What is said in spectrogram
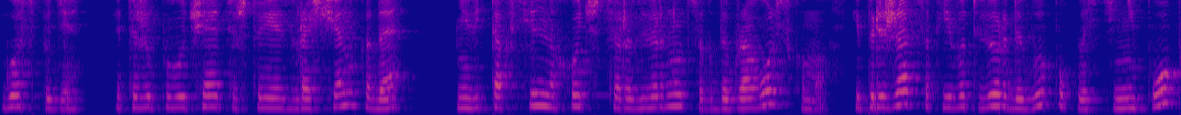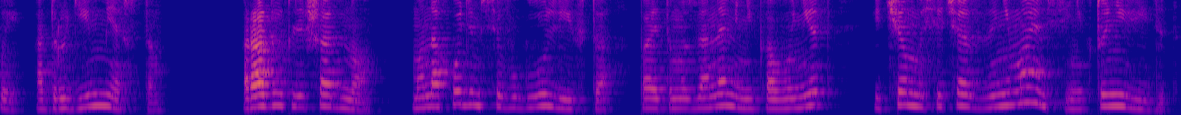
Господи, это же получается, что я извращенка, да? Мне ведь так сильно хочется развернуться к Добровольскому и прижаться к его твердой выпуклости не попой, а другим местом. Радует лишь одно. Мы находимся в углу лифта, поэтому за нами никого нет, и чем мы сейчас занимаемся, никто не видит.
